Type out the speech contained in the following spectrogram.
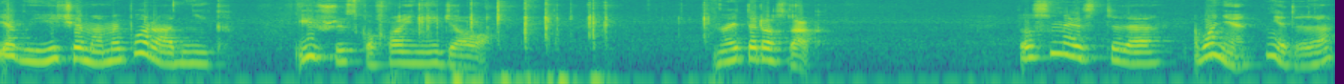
Jak widzicie, mamy poradnik i wszystko fajnie działa. No i teraz tak. To w sumie jest tyle, albo nie, nie tyle,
